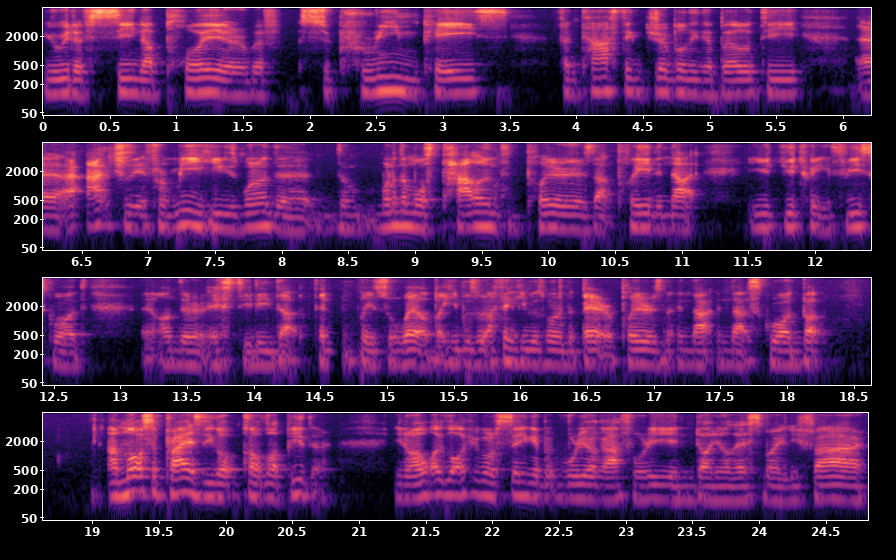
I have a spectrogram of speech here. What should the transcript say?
you would have seen a player with supreme pace, fantastic dribbling ability. Uh, actually, for me, he's one of the, the one of the most talented players that played in that U twenty three squad uh, under STD that didn't play so well. But he was, I think, he was one of the better players in, in that in that squad. But I'm not surprised he got called up either. You know, a lot of people are saying about Voria Ghafouri and Daniel Esmaili Far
